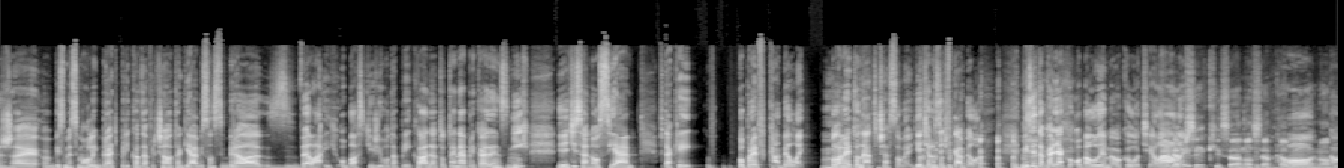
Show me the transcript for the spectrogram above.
že by sme si mohli brať príklad z Afričanov, tak ja by som si brala z veľa ich oblastí života príklad a toto je napríklad jeden z nich. Deti sa nosia v takej, poprvé v kabele. Podľa mňa je to nadčasové. Dieťa nosiť v kabele. My si to kaďako obalujeme okolo tela, Tak ale... psíky sa nosia v kabele, no. no.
